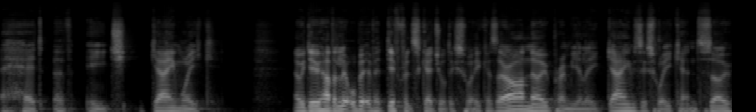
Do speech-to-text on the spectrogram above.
ahead of each game week. Now, we do have a little bit of a different schedule this week as there are no Premier League games this weekend. So,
